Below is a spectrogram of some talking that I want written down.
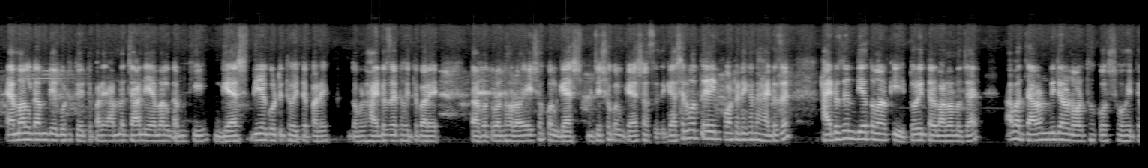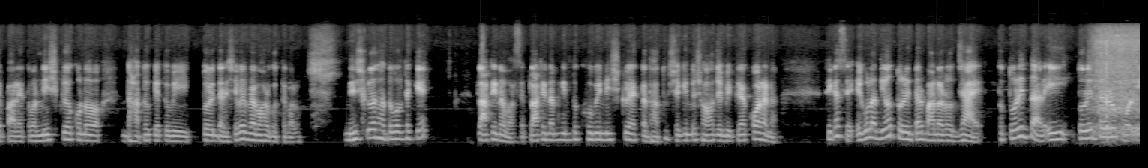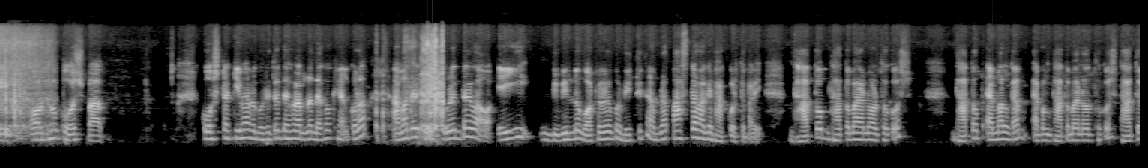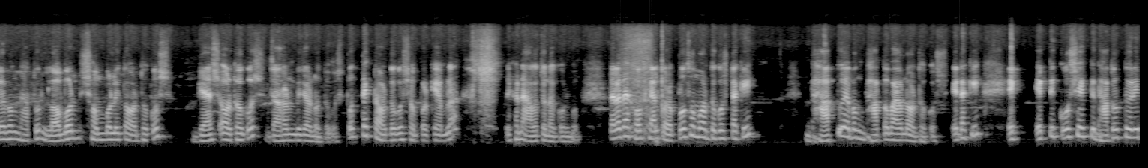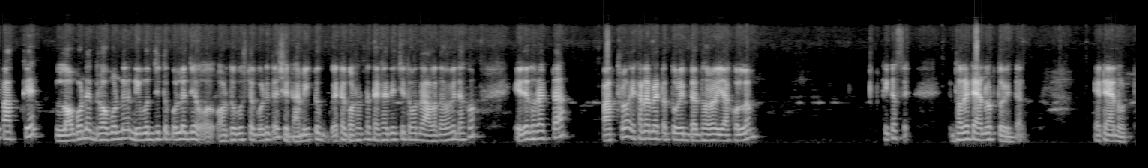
অ্যামালগাম দিয়ে গঠিত হইতে পারে। আমরা জানি অ্যামালগাম কি? গ্যাস দিয়ে গঠিত হইতে পারে, যেমন হাইড্রোজেন হইতে পারে, তারপর তোমার ধরো এই সকল গ্যাস, যে সকল গ্যাস আছে, যে গ্যাসের মধ্যে ইম্পর্টেন্ট এখানে হাইড্রোজেন। হাইড্রোজেন দিয়ে তোমার কি? তড়িৎদ্বার বানানো যায়। আবার জারণ বিজারণ অর্ধকোষ হইতে পারে। তোমার নিষ্ক্রিয় কোনো ধাতুকে তুমি তড়িৎদ্বার হিসেবে ব্যবহার করতে পারো। নিষ্ক্রিয় ধাতু বলতে কে? প্লাটিনাম আছে। প্লাটিনাম কিন্তু খুবই নিষ্ক্রিয় একটা ধাতু। সে কিন্তু সহজে বিক্রিয়া করে না। ঠিক আছে? এগুলা দিয়েও তড়িৎদ্বার বানানো যায়। তো তড়িৎদ্বার এই তড়িৎদ্বারের উপর এই অর্ধকোষ বা কোষটা কীভাবে গঠিত, দেখো আমরা, দেখো, খেয়াল করো, আমাদের এই তড়িৎদ্বার এই বিভিন্ন গঠনের উপর ভিত্তিতে আমরা পাঁচটা ভাগে ভাগ করতে পারি। ধাতব, ধাতবায়ন অর্ধকোষ, ধাতব অ্যামালগাম এবং ধাতবায়ন অর্ধকোষ, ধাতু এবং ধাতুর লবণ সম্বলিত অর্ধকোষ, গ্যাস অর্ধকোষ, জারণ বিজারণ অর্ধকোষ। প্রত্যেকটা অর্ধকোষ সম্পর্কে আমরা এখানে আলোচনা করব। তাহলে দেখো, খেয়াল করো, প্রথম অর্ধকোষটা কি? ধাতু এবং ধাতবায়ন অর্ধকোষ। এটা কি? একটি কোষে একটি ধাতুর তৈরি পাতকে লবণে, দ্রবণে নিমজ্জিত করলে যে অর্ধকোষটা গঠিত সেটা। আমি একটু এটা গঠনটা দেখাই দিচ্ছি তোমাদের আলাদাভাবে। দেখো, এই যে ধরো একটা পাত্র, এখানে আমরা একটা তরিদ্দার ধরো ইয়া করলাম। ঠিক আছে? ধরো এটা অ্যানোড তরিদ্দার। এটা অ্যানোড।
